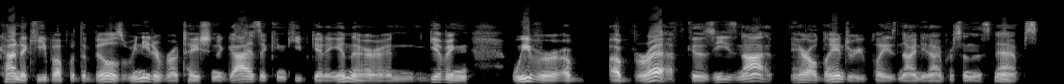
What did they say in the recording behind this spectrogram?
kind of keep up with the Bills, we need a rotation of guys that can keep getting in there and giving Weaver a, a breath because he's not Harold Landry who plays 99% of the snaps.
